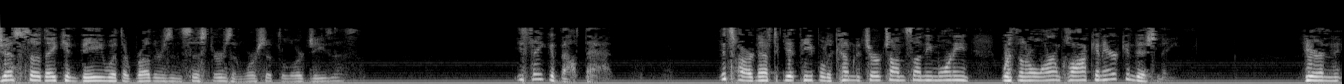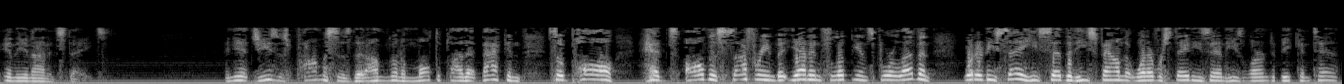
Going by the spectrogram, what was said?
just so they can be with their brothers and sisters and worship the Lord Jesus? You think about that. It's hard enough to get people to come to church on Sunday morning with an alarm clock and air conditioning here in, in the United States. And yet Jesus promises that I'm going to multiply that back. And so Paul had all this suffering, but yet in Philippians 4:11, what did he say? He said that he's found that whatever state he's in, he's learned to be content.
